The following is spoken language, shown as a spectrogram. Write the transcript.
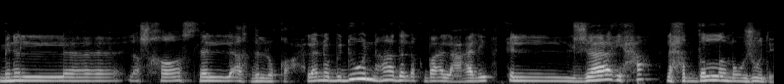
من الأشخاص للأخذ اللقاح لأنه بدون هذا الإقبال العالي الجائحة رح تضلها موجودة.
